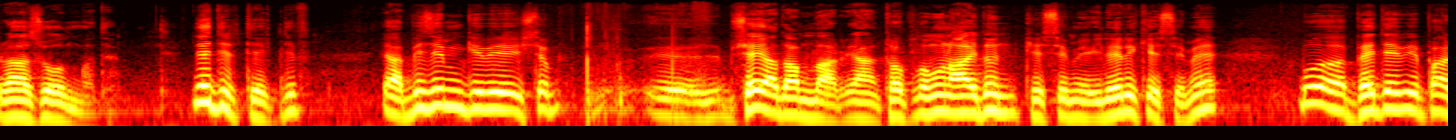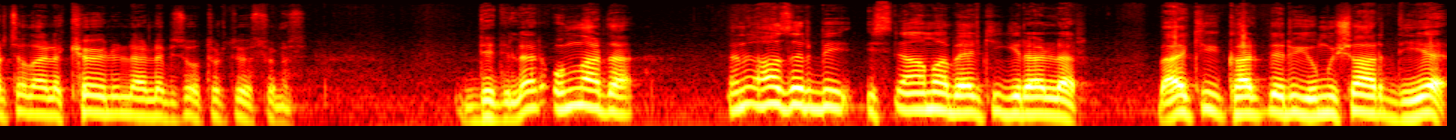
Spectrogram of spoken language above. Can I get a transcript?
razı olmadı. Nedir teklif? Ya bizim gibi işte e, şey adamlar yani toplumun aydın kesimi, ileri kesimi bu bedevi parçalarla, köylülerle bizi oturtuyorsunuz dediler. Onlar da yani hazır bir İslam'a belki girerler. Belki kalpleri yumuşar diye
